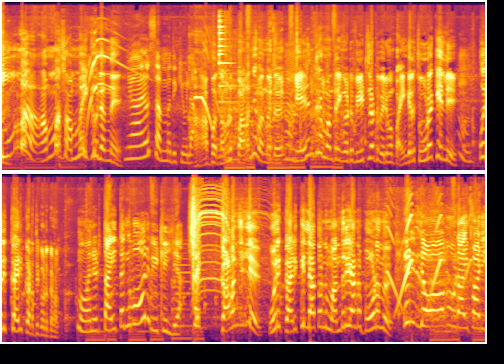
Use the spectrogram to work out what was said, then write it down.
ചുമ്മാ അമ്മ സമ്മതിക്കൂലെന്നേ. ഞാനും സമ്മതിക്കൂല. അപ്പൊ നമ്മൾ പറഞ്ഞു വന്നത് കേന്ദ്രമന്ത്രി ഇങ്ങോട്ട് വീട്ടിലോട്ട് വരുമ്പോ ഭയങ്കര ചൂടൊക്കെ അല്ലേ ഒരു കരി കടത്തി കൊടുക്കണം. മോനൊരു തൈത്തങ്ങ് പോലും വീട്ടിലില്ല. കളഞ്ഞില്ലേ? ഒരു കരിക്കില്ലാത്തോണ്ട് മന്ത്രിയാണ് പോണെന്ന് ഒരു ലോകം ഉടായിപ്പാടി.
